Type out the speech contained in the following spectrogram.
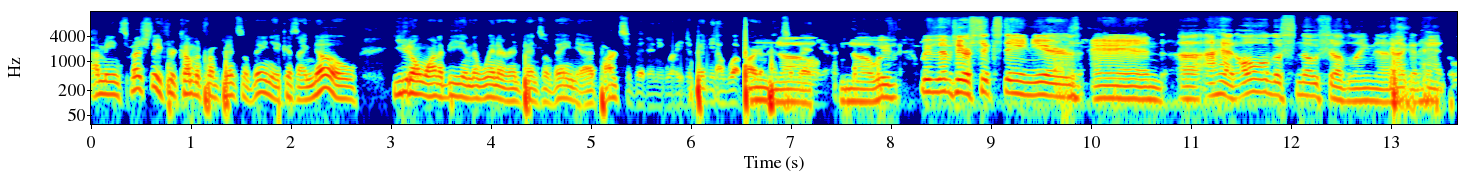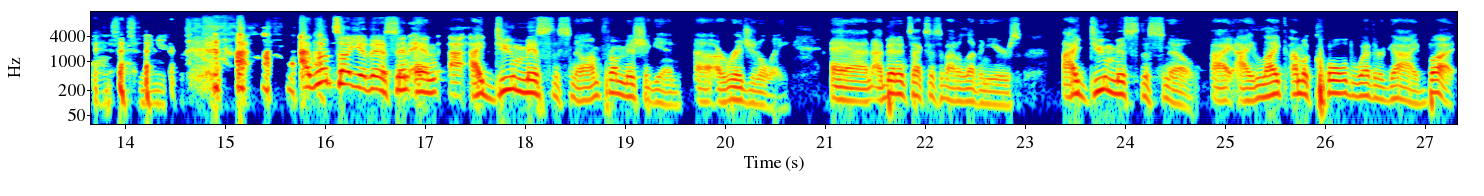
I mean, especially if you're coming from Pennsylvania, because I know you don't want to be in the winter in Pennsylvania. Parts of it anyway, depending on what part of Pennsylvania. no, no. we've we've lived here 16 years, and uh, I had all the snow shoveling that I could handle on 16 years. I will tell you this, and and I, I do miss the snow. I'm from Michigan uh, originally, and I've been in Texas about 11 years. I do miss the snow. I, I like. I'm a cold weather guy, but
